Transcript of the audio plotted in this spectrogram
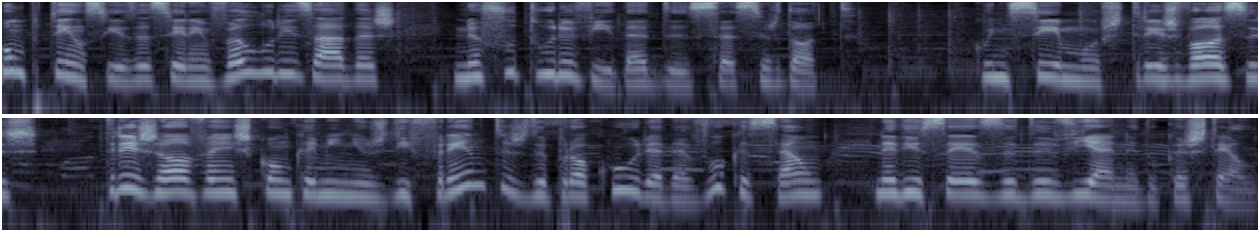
competências a serem valorizadas na futura vida de sacerdote. Conhecemos três vozes, três jovens com caminhos diferentes de procura da vocação na Diocese de Viana do Castelo.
